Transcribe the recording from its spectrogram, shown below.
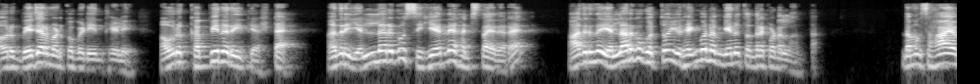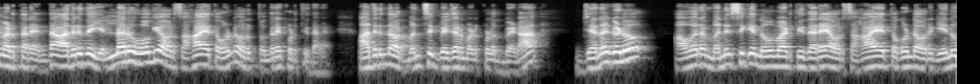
ಅವ್ರಿಗೆ ಬೇಜಾರು ಮಾಡ್ಕೋಬೇಡಿ ಅಂತ ಹೇಳಿ, ಅವರು ಕಬ್ಬಿನ ರೀತಿ ಅಷ್ಟೇ. ಅಂದ್ರೆ ಎಲ್ಲರಿಗೂ ಸಿಹಿಯನ್ನೇ ಹಂಚ್ತಾ ಇದ್ದಾರೆ ಆದ್ರಿಂದ ಎಲ್ಲರಿಗೂ ಗೊತ್ತು ಇವ್ರು ಹೆಂಗೂ ನಮ್ಗೇನು ತೊಂದರೆ ಕೊಡಲ್ಲ ಅಂತ. ನಮಗ್ ಸಹಾಯ ಮಾಡ್ತಾರೆ ಅಂತ. ಆದ್ರಿಂದ ಎಲ್ಲರೂ ಹೋಗಿ ಅವ್ರ ಸಹಾಯ ತಗೊಂಡು ಅವ್ರಿಗೆ ತೊಂದರೆ ಕೊಡ್ತಿದ್ದಾರೆ ಆದ್ರಿಂದ ಅವ್ರ ಮನ್ಸಿಗೆ ಬೇಜಾರು ಮಾಡ್ಕೊಳ್ಳೋದು ಬೇಡ. ಜನಗಳು ಅವರ ಮನಸ್ಸಿಗೆ ನೋವು ಮಾಡ್ತಿದ್ದಾರೆ ಅವ್ರ ಸಹಾಯ ತಗೊಂಡು ಅವ್ರಿಗೇನು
